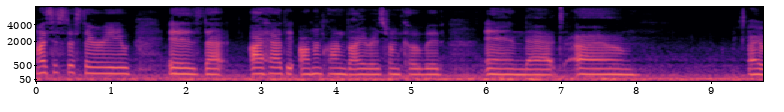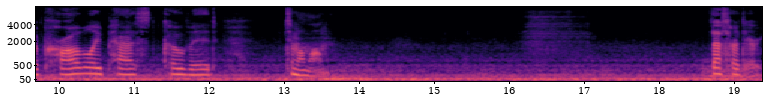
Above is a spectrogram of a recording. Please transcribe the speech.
my sister's theory is that I had the Omicron virus from COVID and that um I probably passed COVID to my mom. That's her theory.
